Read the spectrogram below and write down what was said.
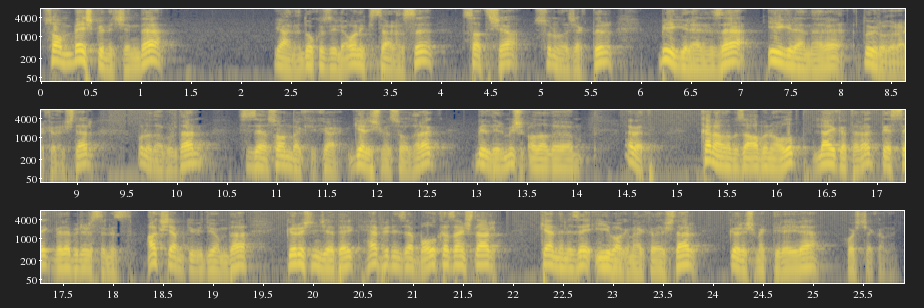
Son 5 gün içinde yani 9 ile 12 arası satışa sunulacaktır. Bilgilerinize, ilgilenenlere duyurulur arkadaşlar. Bunu da buradan size son dakika gelişmesi olarak bildirmiş olalım. Evet, kanalımıza abone olup like atarak destek verebilirsiniz. Akşamki videomda görüşünceye dek hepinize bol kazançlar. Kendinize iyi bakın arkadaşlar. Görüşmek dileğiyle. Hoşçakalın.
